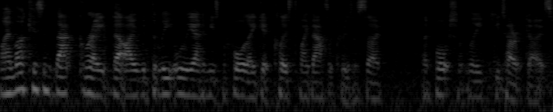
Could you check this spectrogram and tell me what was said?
my luck isn't that great that I would delete all the enemies before they get close to my battle cruiser. So, unfortunately, Q turret goes.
